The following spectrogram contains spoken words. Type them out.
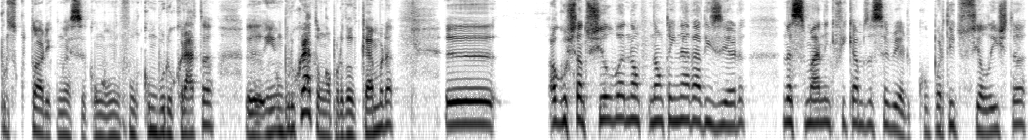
persecutória com, essa, com, um, com um burocrata, eh, um burocrata, um operador de câmara, eh, Augusto Santos Silva não, não tem nada a dizer na semana em que ficamos a saber que o Partido Socialista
